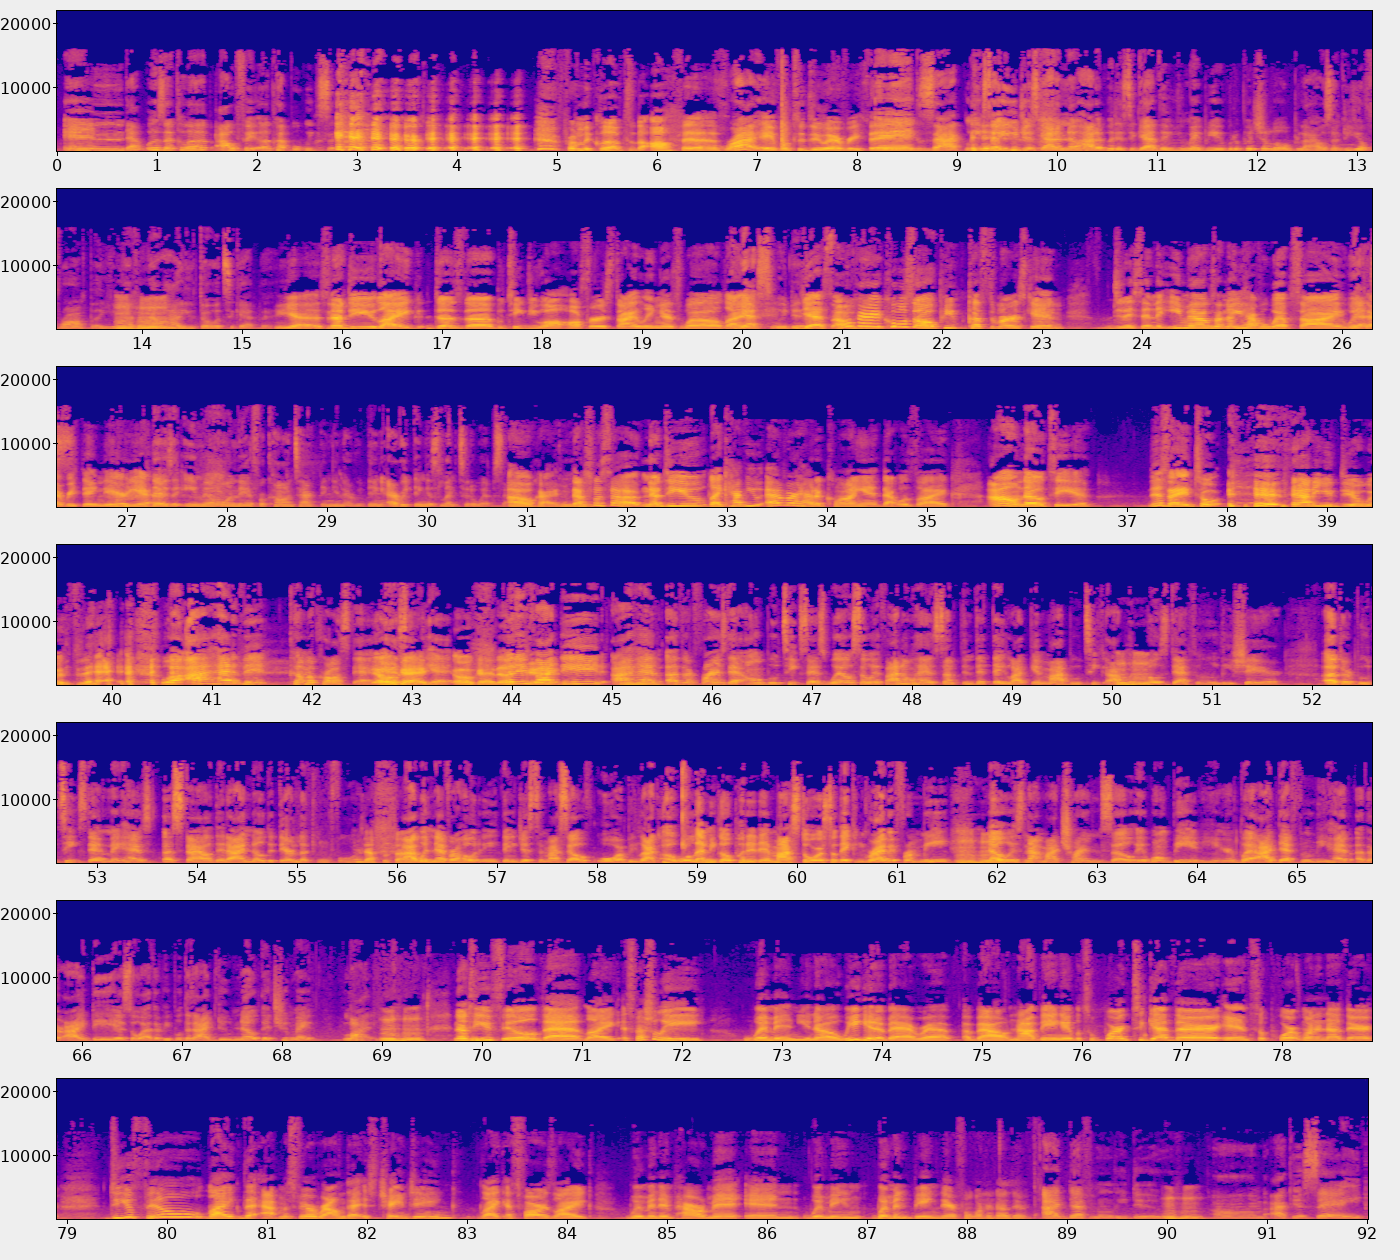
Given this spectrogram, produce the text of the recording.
And that was a club outfit a couple weeks ago. From the club to the office. Right. Able to do everything. Exactly. so you just got to know how to put it together. You may be able to put your little blouse under your romper. You mm-hmm. never know mm-hmm. how you throw it together. Yes. Now, do you like, does the boutique, do you all offer styling as well? Like, yes, we do. Yes. Okay, mm-hmm. cool. So pe- customers can do they send the email? Because I know you have a website with yes. everything there. Mm-hmm. Yeah, there's an email on there for contacting and everything. Everything is linked to the website. Oh, okay, mm-hmm. that's what's up. Now, do you like? Have you ever had a client that was like, I don't know, Tia. This ain't to- How do you deal with that? well, I haven't come across that. Okay. yet. Okay. That's but if good. I did, I mm-hmm. have other friends that own boutiques as well. So if I don't have something that they like in my boutique, I mm-hmm. would most definitely share other boutiques that may have a style that I know that they're looking for. That's what's up. I would never hold anything just to myself or be like, oh, well, let me go put it in my store so they can grab it from me. Mm-hmm. No, it's not my trend, so it won't be in here. But I definitely have other ideas or other people that I do know that you may like. Mm-hmm. Now, do you feel that, like, especially women, you know, we get a bad rep about not being able to work together and support one another. Do you feel like the atmosphere around that is changing? Like as far as like women empowerment and women women being there for one another? I definitely do. Mm-hmm. Um, I can say,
